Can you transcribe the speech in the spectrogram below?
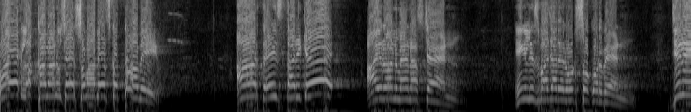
কয়েক লক্ষ মানুষের সমাবেশ করতে হবে। আর তেইশ তারিখে আয়রন ম্যান আসছেন। ইংলিশ বাজারে রোড শো করবেন। যিনি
